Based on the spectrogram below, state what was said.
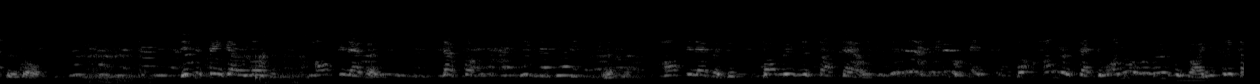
getting affected, it's horrible. I'm using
